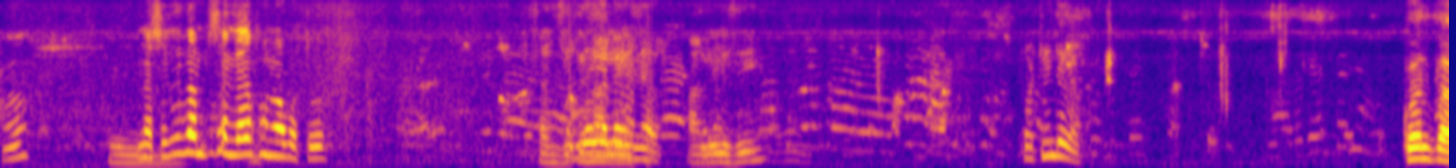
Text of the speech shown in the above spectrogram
हां? नसेल तर आमच्या संध्याकाळी फोनवर पाठव. येणार. आले पाठवून दे का? कोण पा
